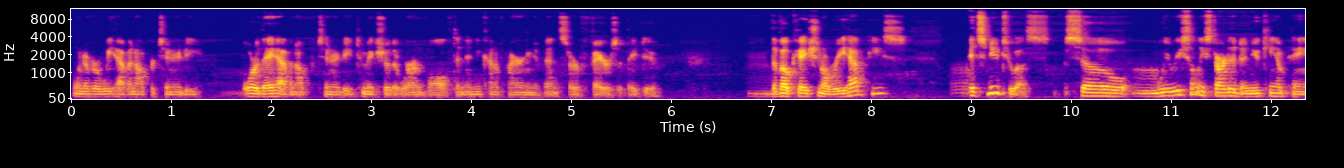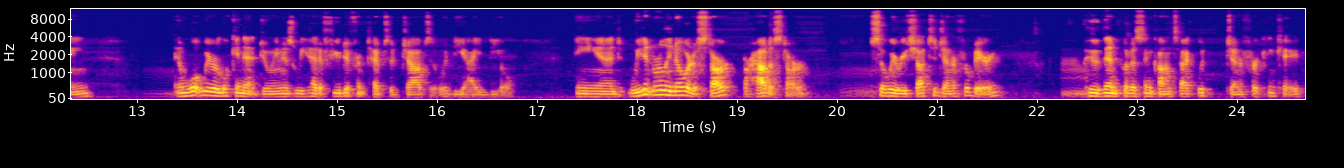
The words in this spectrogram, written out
whenever we have an opportunity or they have an opportunity to make sure that we're involved in any kind of hiring events or fairs that they do. The mm. vocational rehab piece, it's new to us. So mm. we recently started a new campaign, and what we were looking at doing is we had a few different types of jobs that would be ideal. And we didn't really know where to start or how to start. So we reached out to Jennifer Berry, mm. who then put us in contact with Jennifer Kincaid.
